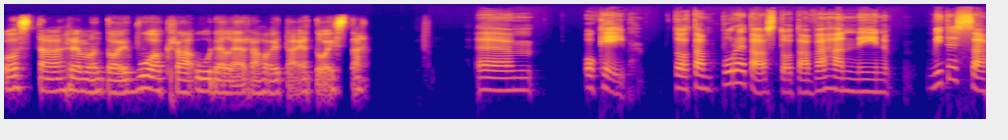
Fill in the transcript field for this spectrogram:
ostaa, remontoi, vuokraa, uudelleen rahoittaa ja toista. Öm, okei, tota, puretaan tota vähän, niin miten sä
